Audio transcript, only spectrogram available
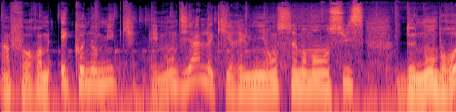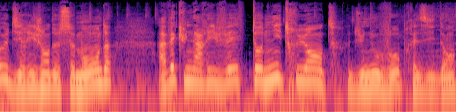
un forum économique et mondial qui réunit en ce moment en Suisse de nombreux dirigeants de ce monde, avec une arrivée tonitruante du nouveau président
